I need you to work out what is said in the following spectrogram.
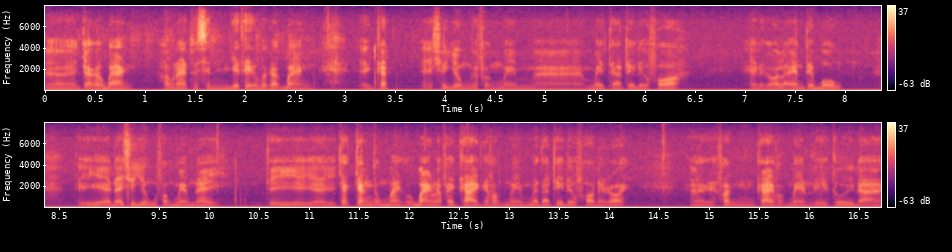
À, chào các bạn. Hôm nay tôi xin giới thiệu với các bạn ờ, cách ờ, sử dụng cái phần mềm MetaTrader 4 hay là gọi là MT4 thì để sử dụng cái phần mềm này thì chắc chắn trong máy của bạn là phải cài cái phần mềm MetaTrader 4 này rồi. À, cái phần cài phần mềm thì tôi đã,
